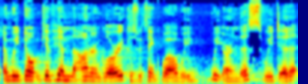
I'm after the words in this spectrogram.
and we don't give him the honor and glory because we think, well, we, we earned this, we did it.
